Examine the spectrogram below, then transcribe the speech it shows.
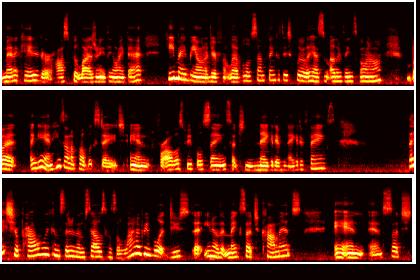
medicated or hospitalized or anything like that. He may be on a different level of something because he's clearly has some other things going on. But again, he's on a public stage, and for all those people saying such negative, negative things, they should probably consider themselves because a lot of people that do that you know that make such comments and and such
